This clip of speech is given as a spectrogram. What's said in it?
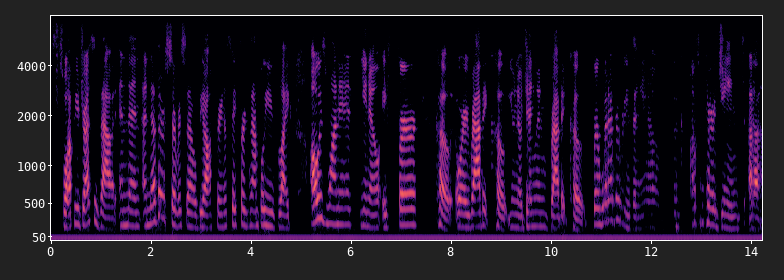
swap your dresses out. And then another service that I'll be offering, let's say, for example, you've like always wanted, you know, a fur coat or a rabbit coat, you know, genuine rabbit coat for whatever reason, you know, awesome pair of jeans. Uh,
